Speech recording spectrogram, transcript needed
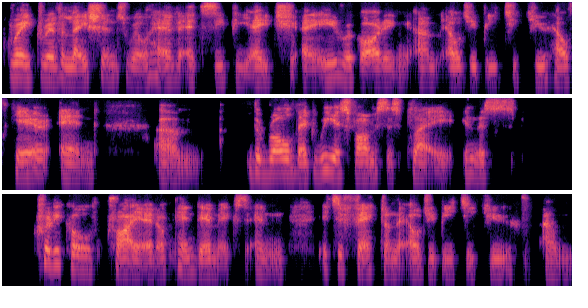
great revelations we'll have at CPHA regarding um, LGBTQ healthcare and um, the role that we as pharmacists play in this critical triad of pandemics and its effect on the LGBTQ um,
